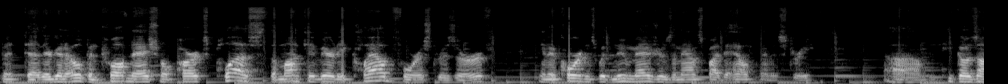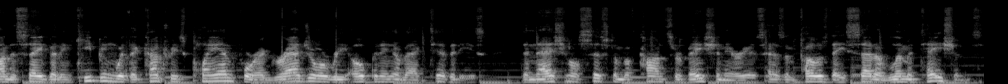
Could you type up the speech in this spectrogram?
but uh, they're going to open 12 national parks plus the Monteverde Cloud Forest Reserve in accordance with new measures announced by the Health Ministry. Um, he goes on to say, but in keeping with the country's plan for a gradual reopening of activities, the National System of Conservation Areas has imposed a set of limitations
